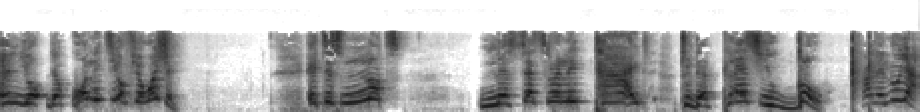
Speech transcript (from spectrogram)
and your, the quality of your worship. It is not necessarily tied to the place you go. Hallelujah.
